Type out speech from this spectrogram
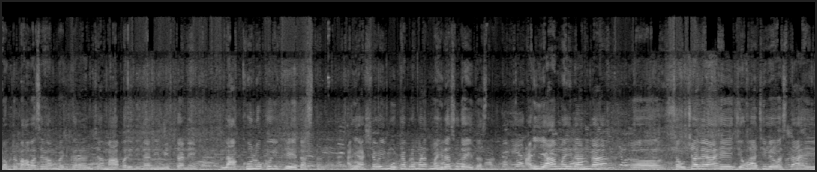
डॉक्टर बाबासाहेब आंबेडकरांच्या महापरिदिनानिमित्ताने लाखो लोक इथे येत असतात. आणि अशा वेळी मोठ्या प्रमाणात महिलासुद्धा येत असतात. आणि या महिलांना अ, शौचालय आहे जेवणाची व्यवस्था आहे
